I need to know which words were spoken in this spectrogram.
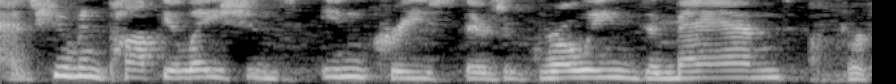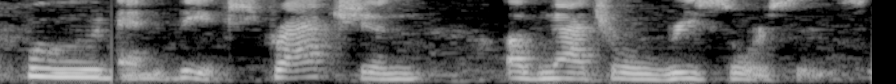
as human populations increase, there's a growing demand for food and the extraction of natural resources.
